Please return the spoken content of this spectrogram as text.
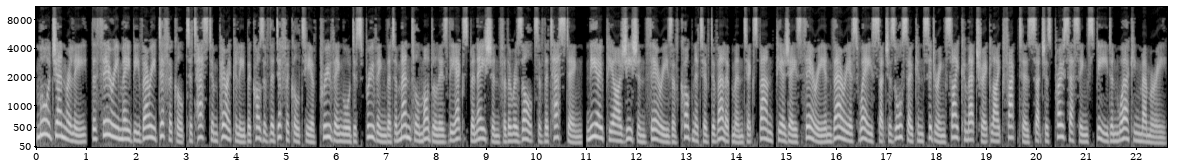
More generally, the theory may be very difficult to test empirically because of the difficulty of proving or disproving that a mental model is the explanation for the results of the testing. Neo-Piagetian theories of cognitive development expand Piaget's theory in various ways such as also considering psychometric-like factors such as processing speed and working memory.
